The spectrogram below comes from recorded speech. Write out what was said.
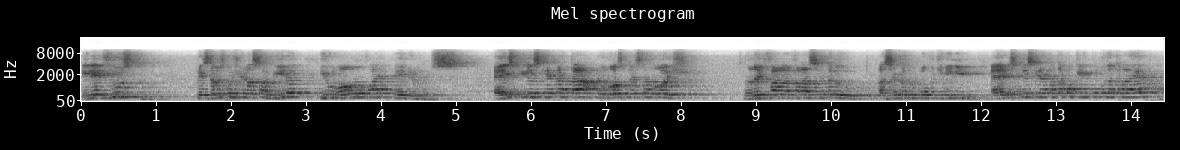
Ele é justo, precisamos corrigir nossa vida e o mal não vale a pena, irmãos. É isso que Deus quer tratar conosco nesta noite. Quando ele fala, fala acerca, do, acerca do povo de Ninive, é isso que Deus queria tratar com aquele povo daquela época.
